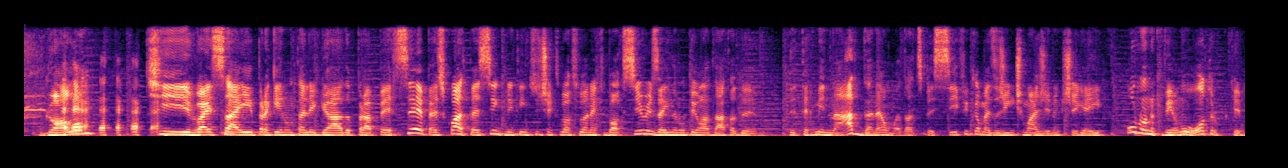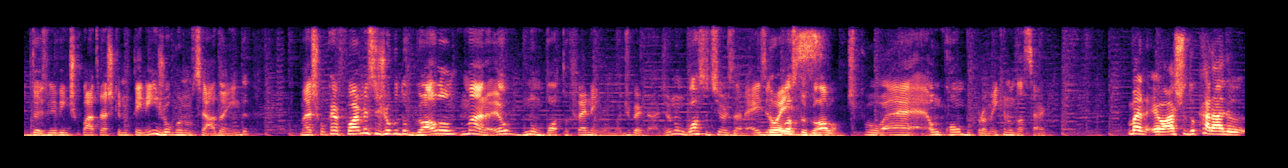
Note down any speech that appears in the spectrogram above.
Gollum, que vai sair, pra quem não tá ligado, pra PC, PS4, PS5, Nintendo Switch, Xbox One, Xbox Series. Ainda não tem uma data de- determinada, né? Uma data específica, mas a gente imagina que chegue aí ou no ano que vem ou no outro, porque 2024 acho que não tem nem jogo anunciado ainda. Mas de qualquer forma, esse jogo do Gollum, mano, eu não boto fé nenhuma, de verdade. Eu não gosto do Senhor dos Anéis, eu Dois. não gosto do Gollum. Tipo, é, é um combo pra mim que não dá certo. Mano, eu acho do caralho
